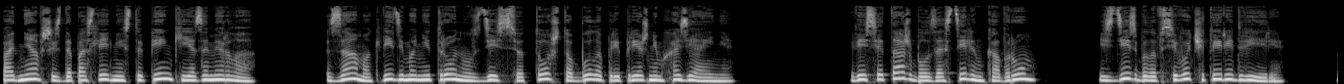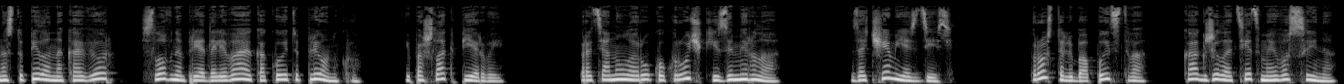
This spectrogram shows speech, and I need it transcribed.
Поднявшись до последней ступеньки, я замерла. Замок, видимо, не тронул здесь все то, что было при прежнем хозяине. Весь этаж был застелен ковром, и здесь было всего четыре двери. Наступила на ковер, словно преодолевая какую-то пленку, и пошла к первой. Протянула руку к ручке и замерла. Зачем я здесь? Просто любопытство, как жил отец моего сына.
